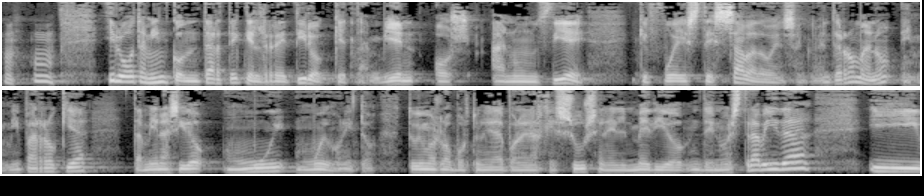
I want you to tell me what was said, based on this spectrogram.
Y luego también contarte que el retiro que también os anuncié que fue este sábado en San Clemente Romano, en mi parroquia, también ha sido muy, muy bonito. Tuvimos la oportunidad de poner a Jesús en el medio de nuestra vida y,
